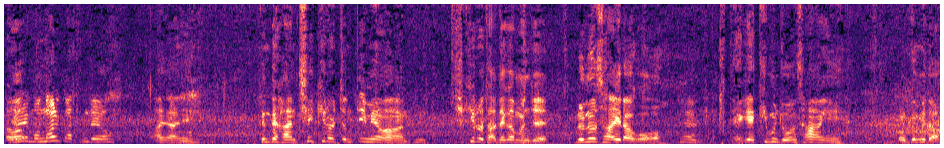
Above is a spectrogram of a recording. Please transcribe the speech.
어? 내일 못 나올 것 같은데요. 아니, 아니. 근데 한 7km 좀 뛰면 10km 다 돼가면 이제 러너스 하이라고 네. 되게 기분 좋은 상황이 올 겁니다.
